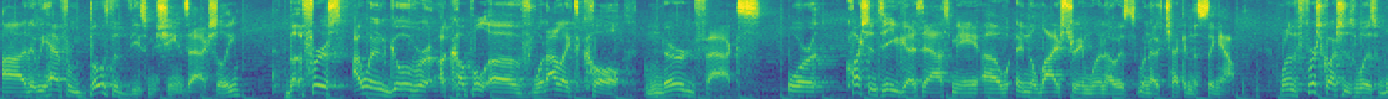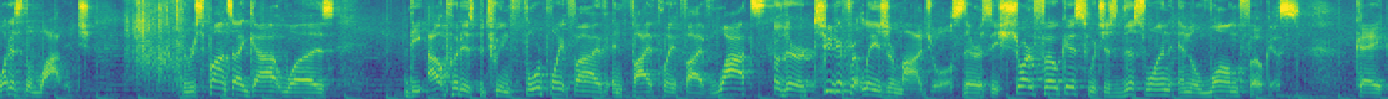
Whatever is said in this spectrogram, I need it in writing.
uh, that we have from both of these machines actually. But first, I wanted to go over a couple of what I like to call nerd facts or questions that you guys asked me uh, in the live stream when I was when I was checking this thing out. One of the first questions was, what is the wattage? The response I got was, the output is between 4.5 and 5.5 watts. So there are two different laser modules. There's the short focus, which is this one, and the long focus, okay?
